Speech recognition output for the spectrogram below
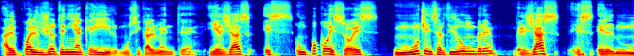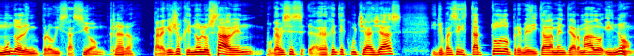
al cual yo tenía que ir musicalmente. Y el jazz es un poco eso, es mucha incertidumbre. El jazz es el mundo de la improvisación Claro. para aquellos que no lo saben, porque a veces la gente escucha jazz y te parece que está todo premeditadamente armado y no,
